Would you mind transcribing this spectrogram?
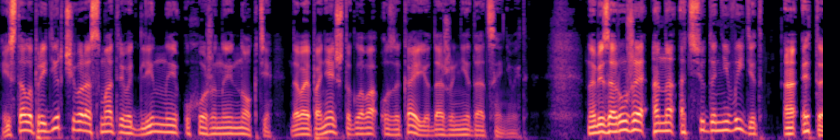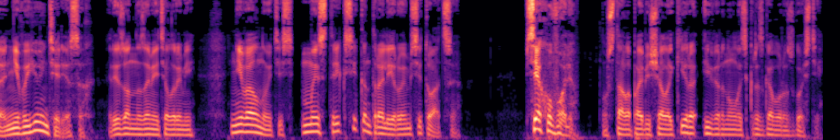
и стала придирчиво рассматривать длинные ухоженные ногти, давая понять, что глава ОЗК ее даже недооценивает. Но без оружия она отсюда не выйдет, а это не в ее интересах. — резонно заметил Реми. «Не волнуйтесь, мы с Трикси контролируем ситуацию». «Всех уволю!» — устало пообещала Кира и вернулась к разговору с гостей.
